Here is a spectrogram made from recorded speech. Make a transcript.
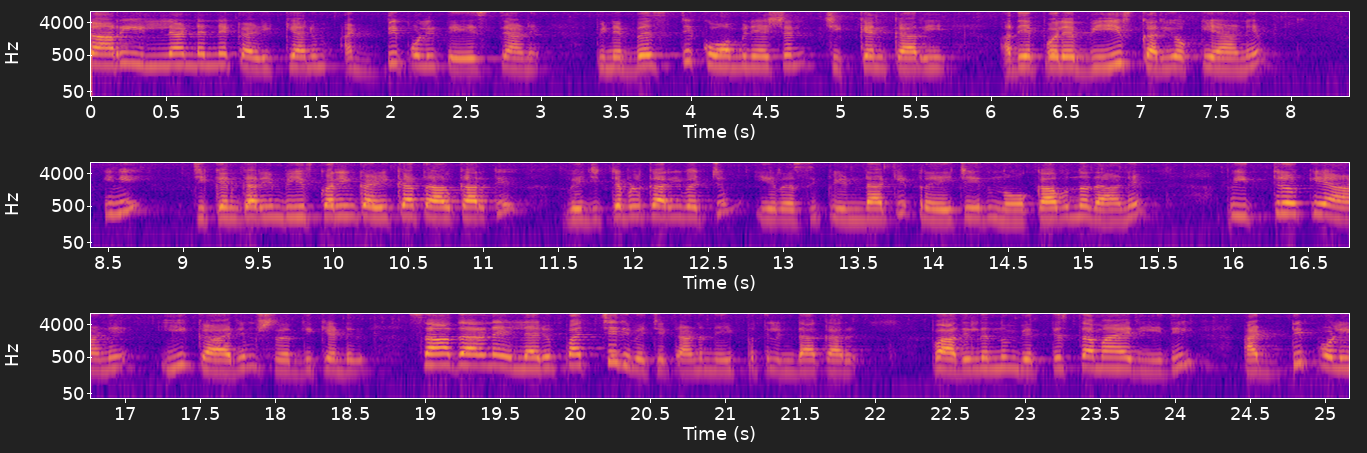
കറി ഇല്ലാണ്ട് തന്നെ കഴിക്കാനും അടിപൊളി ടേസ്റ്റാണ് പിന്നെ ബെസ്റ്റ് കോമ്പിനേഷൻ ചിക്കൻ കറി അതേപോലെ ബീഫ് കറിയും ഒക്കെയാണ്. ഇനി ചിക്കൻ കറിയും ബീഫ് കറിയും കഴിക്കാത്ത ആൾക്കാർക്ക് വെജിറ്റബിൾ കറി വെച്ചും ഈ റെസിപ്പി ഉണ്ടാക്കി ട്രൈ ചെയ്ത് നോക്കാവുന്നതാണ്. അപ്പോൾ ഇത്രയൊക്കെയാണ് ഈ കാര്യം ശ്രദ്ധിക്കേണ്ടത്. സാധാരണ എല്ലാവരും പച്ചരി വെച്ചിട്ടാണ് നെയ്പ്പത്തിൽ ഉണ്ടാക്കാറ്. അപ്പോൾ അതിൽ നിന്നും വ്യത്യസ്തമായ രീതിയിൽ അടിപൊളി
